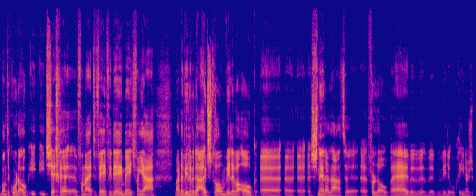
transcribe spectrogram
want ik hoorde ook iets zeggen eh, vanuit de VVD een beetje van ja, maar dan willen we de uitstroom willen we ook sneller laten verlopen. Hè? We, we, we willen Oekraïners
